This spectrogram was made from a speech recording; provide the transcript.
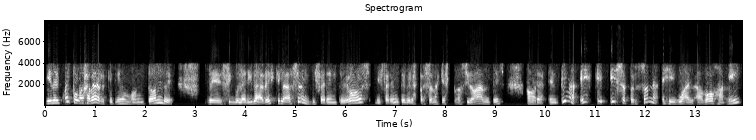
y en el cuerpo vas a ver que tiene un montón de, de singularidades que la hacen diferente de vos, diferente de las personas que has conocido antes. Ahora, el tema es que esa persona es igual a vos, a mí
